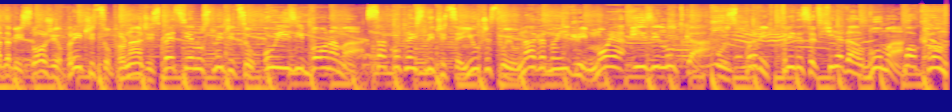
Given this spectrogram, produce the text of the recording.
A da bi složio pričicu, pronađi specijalnu sličicu u Easy Bonama. Sakupljaj sličice i učestvuj u nagradnoj igri Moja Easy Lutka. Uz prvih 30.000 albuma, poklon,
